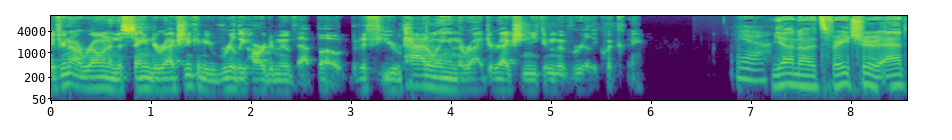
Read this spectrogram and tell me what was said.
if you're not rowing in the same direction, it can be really hard to move that boat. But if you're paddling in the right direction, you can move really quickly. Yeah. Yeah, no, it's very true. And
